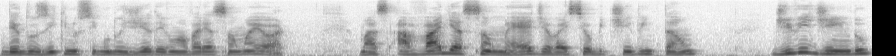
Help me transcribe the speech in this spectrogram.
deduzir que no segundo dia teve uma variação maior. Mas a variação média vai ser obtida então dividindo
